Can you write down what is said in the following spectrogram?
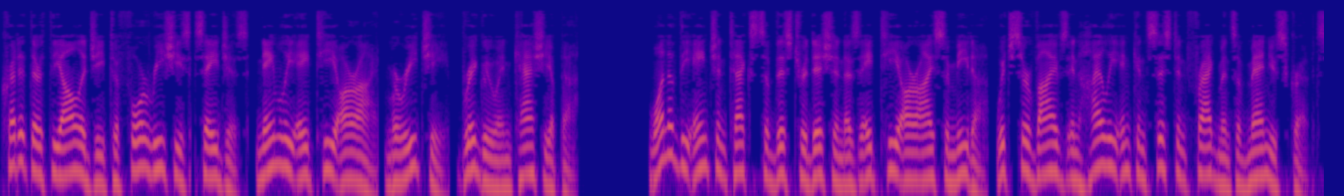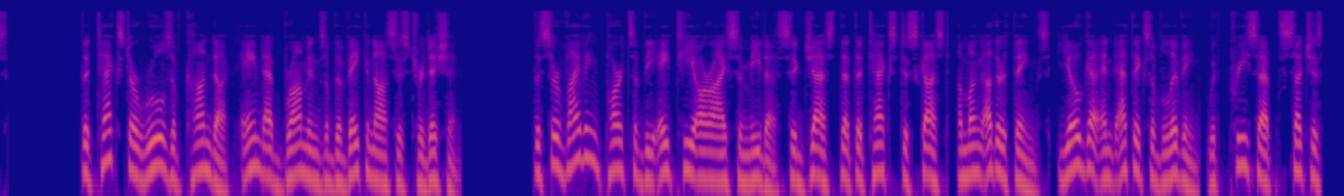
credit their theology to four rishis sages, namely Atri, Marichi, Bhrigu and Kashyapa. One of the ancient texts of this tradition is Atri Samhita, which survives in highly inconsistent fragments of manuscripts. The text are rules of conduct aimed at Brahmins of the Vaikhanasas tradition. The surviving parts of the Atri Samhita suggest that the text discussed, among other things, yoga and ethics of living, with precepts such as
